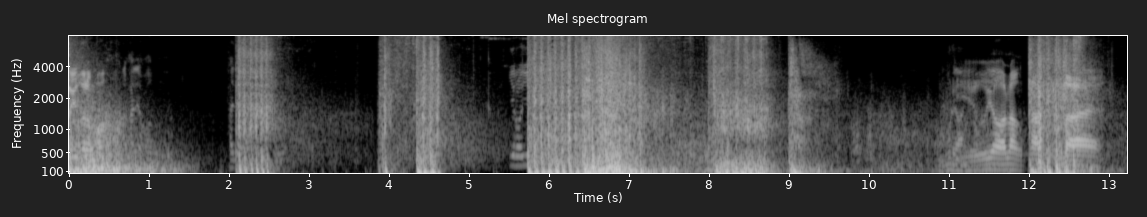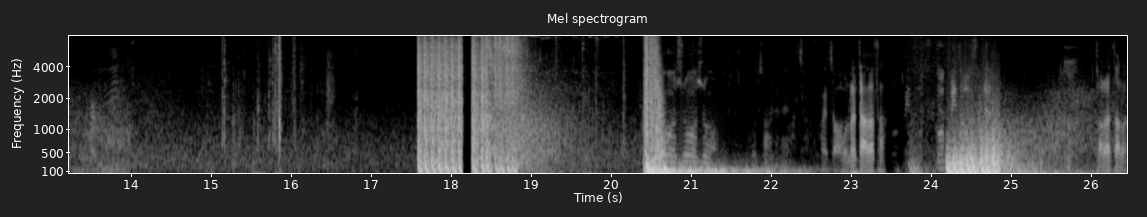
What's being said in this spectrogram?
后一个了吗？能看见吗？看见？一楼一楼。无聊。又要让他出来。说说说，我操兄弟！我操，快走我！能打到他，给我背找出来。打了打了。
